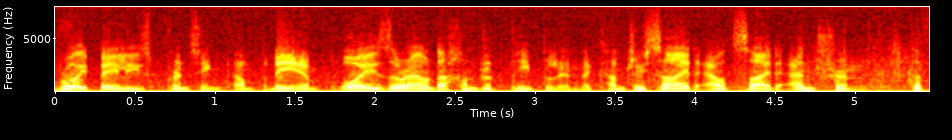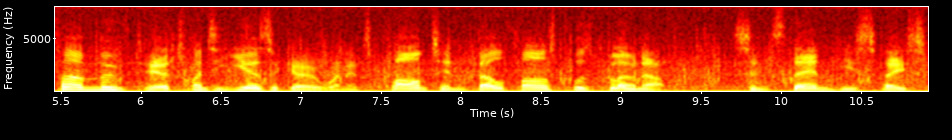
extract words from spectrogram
Roy Bailey's printing company employs around 100 people in the countryside outside Antrim. The firm moved here 20 years ago when its plant in Belfast was blown up. Since then, he's faced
